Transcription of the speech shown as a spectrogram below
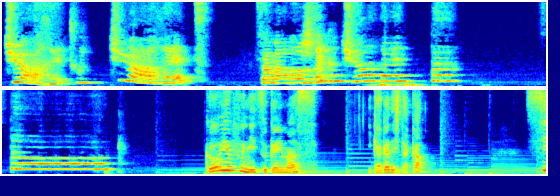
Tu arrêtes, oui, tu arrêtes. Ça m'arrangerait que tu arrêtes. Stop こういう風に使います。 いかがでしたか ?Si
